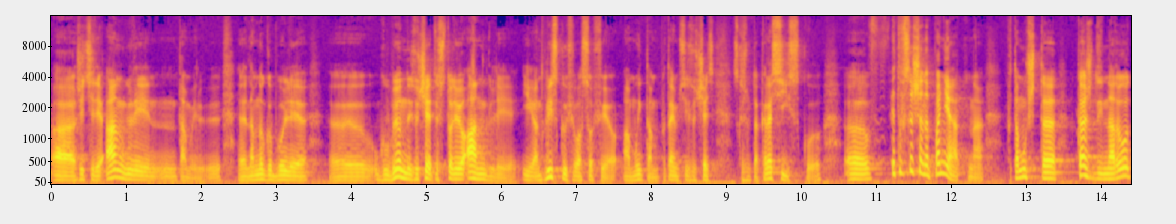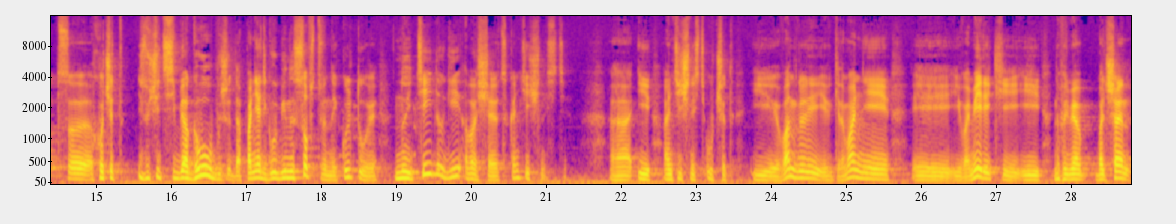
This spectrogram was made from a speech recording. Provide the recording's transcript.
а жители Англии там, э, намного более э, углубленно изучают историю Англии и английскую философию, а мы там пытаемся изучать, скажем так, российскую. Э, это совершенно понятно, потому что каждый народ хочет изучить себя глубже, да, понять глубины собственной культуры, но и те, и другие обращаются к античности. Э, и античность учат и в Англии, и в Германии, и, и в Америке. И, например, большая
